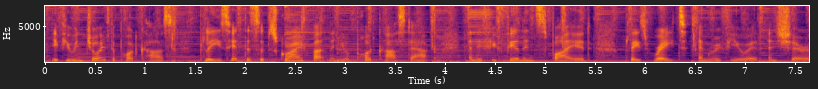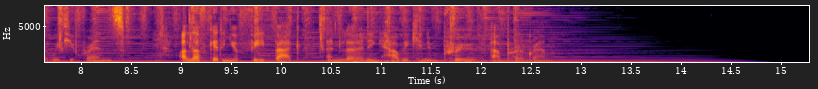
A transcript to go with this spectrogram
If you enjoyed the podcast, please hit the subscribe button in your podcast app. And if you feel inspired, please rate and review it and share it with your friends. I love getting your feedback and learning how we can improve our program.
